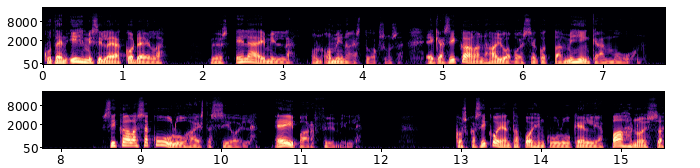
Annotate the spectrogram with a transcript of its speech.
Kuten ihmisillä ja kodeilla, myös eläimillä on ominaistuoksunsa, eikä sikalan hajua voi sekoittaa mihinkään muuhun. Sikalassa kuuluu haista sijoille, ei parfyymille. Koska sikojen tapoihin kuuluu kelliä pahnoissa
